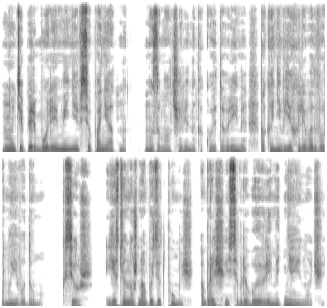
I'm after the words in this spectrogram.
Ну, теперь более-менее все понятно. Мы замолчали на какое-то время, пока не въехали во двор моего дома. «Ксюш, если нужна будет помощь, обращайся в любое время дня и ночи».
